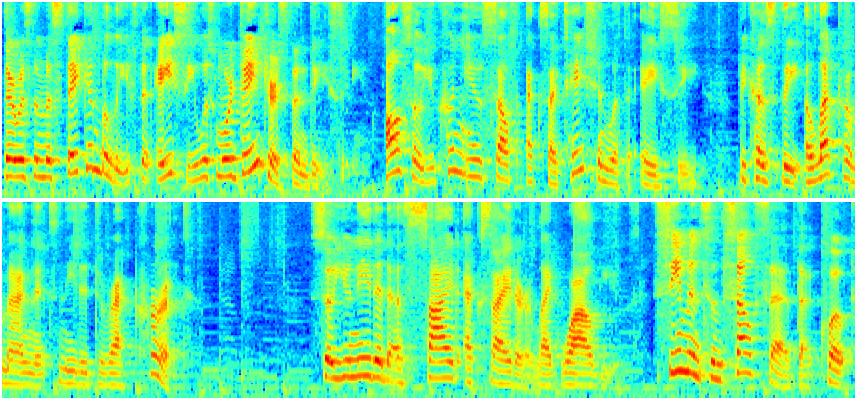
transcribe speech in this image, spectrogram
there was the mistaken belief that AC was more dangerous than DC. Also, you couldn't use self-excitation with the AC because the electromagnets needed direct current. So you needed a side exciter like Wilde used. Siemens himself said that, quote,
